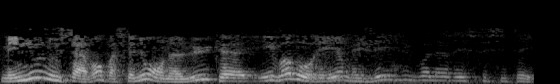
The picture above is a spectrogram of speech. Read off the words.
Mais nous, nous savons, parce que nous, on a lu qu'il va mourir, mais Jésus va le ressusciter.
